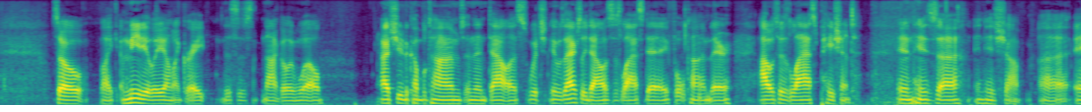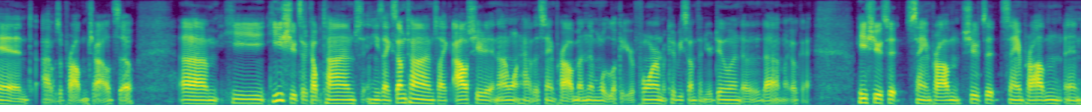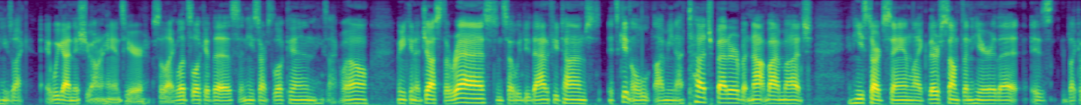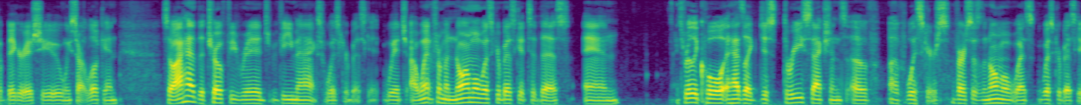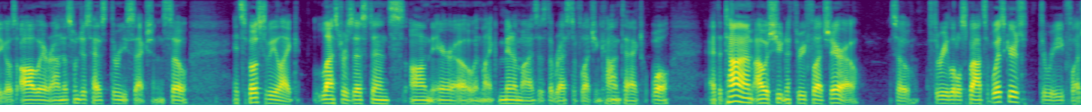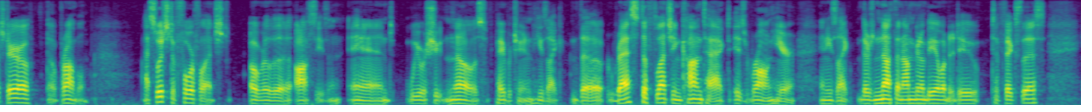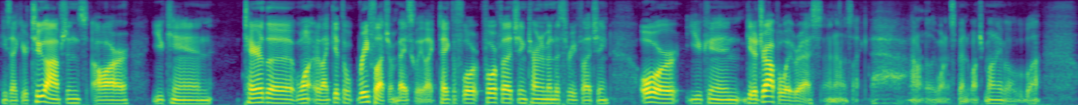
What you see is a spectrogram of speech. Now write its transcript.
So like immediately, I'm like, great, this is not going well. I shoot a couple times, and then Dallas, which it was actually Dallas's last day full time there. I was his last patient in his uh, in his shop, uh, and I was a problem child. So um, he he shoots it a couple times, and he's like, sometimes like I'll shoot it and I won't have the same problem, and then we'll look at your form. It could be something you're doing. Da da da. I'm like, okay. He shoots it, same problem. Shoots it, same problem, and he's like, we got an issue on our hands here. So like, let's look at this. And he starts looking. He's like, well, we can adjust the rest, and so we do that a few times. It's getting, I mean, a touch better, but not by much. And he starts saying like, there's something here that is like a bigger issue. And we start looking. So I had the Trophy Ridge VMAX whisker biscuit, which I went from a normal whisker biscuit to this, and it's really cool. It has like just three sections of, of whiskers versus the normal whis- whisker biscuit goes all the way around. This one just has three sections. So it's supposed to be like less resistance on the arrow and like minimizes the rest of fletching contact. Well, at the time I was shooting a three fletched arrow. So three little spots of whiskers, three fletched arrow, no problem. I switched to four fletched over the off season and we were shooting those paper tune and he's like the rest of fletching contact is wrong here and he's like there's nothing i'm going to be able to do to fix this he's like your two options are you can tear the one or like get the refletch them basically like take the floor four fletching turn them into three fletching or you can get a drop away rest and i was like ah, i don't really want to spend much money blah blah blah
